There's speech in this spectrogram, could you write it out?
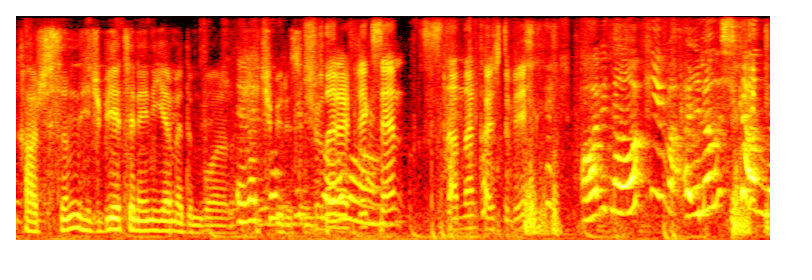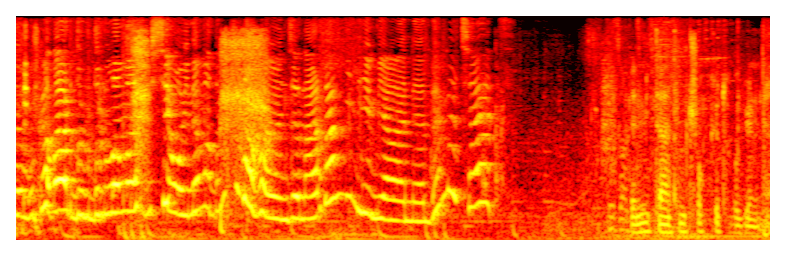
Karşısının hiçbir yeteneğini yemedim bu arada. Evet, çok Hiçbirisi. güçlü. Şurada Oğlum. refleksen standdan kaçtı bir. Abi ne yapayım? El alışkanlığı bu kadar durdurulamaz bir şey oynamadım ki daha önce. Nereden bileyim yani? Değil mi chat? Benim internetim çok kötü bugün ya.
